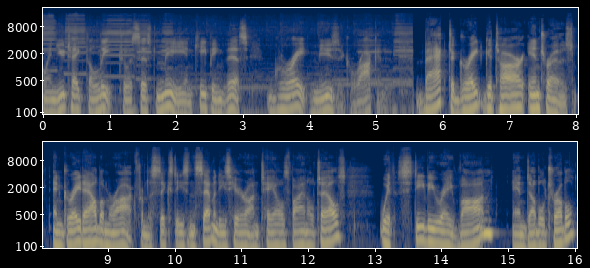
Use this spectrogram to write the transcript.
when you take the leap to assist me in keeping this great music rocking. Back to great guitar intros and great album rock from the 60s and 70s here on Tales Vinyl Tells with Stevie Ray Vaughan and Double Trouble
